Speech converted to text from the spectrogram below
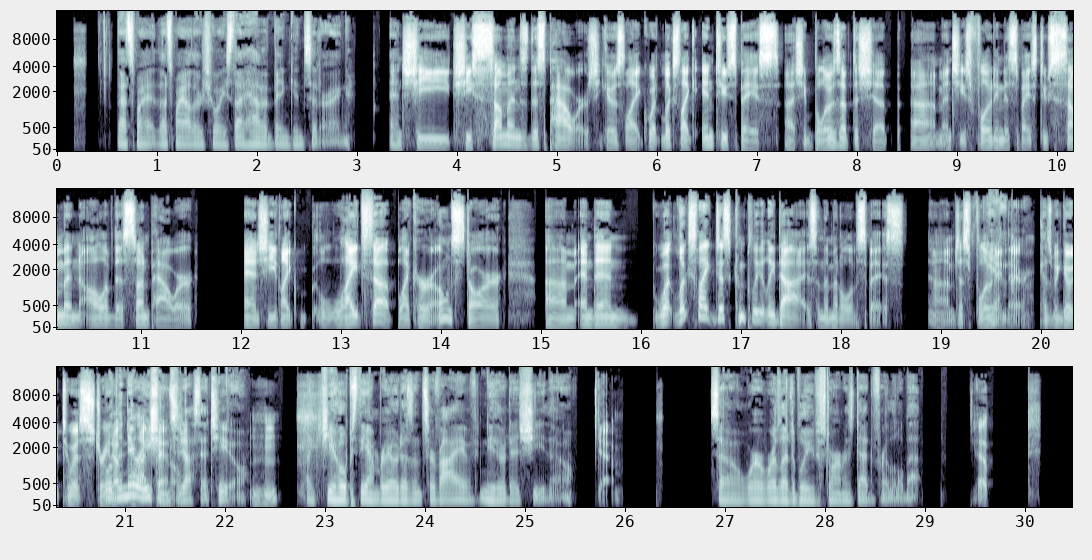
that's my that's my other choice that i haven't been considering and she she summons this power. She goes like what looks like into space. Uh, she blows up the ship, um, and she's floating to space to summon all of this sun power. And she like lights up like her own star, um, and then what looks like just completely dies in the middle of space, um, just floating there because we go to a straight well up the narration suggests it too hmm like she hopes the embryo doesn't survive neither does she though Yeah. so we're we're led to believe storm is dead for a little bit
